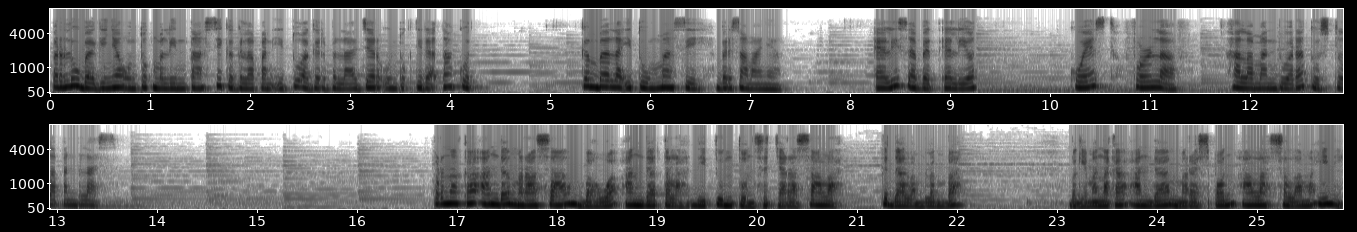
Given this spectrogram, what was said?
Perlu baginya untuk melintasi kegelapan itu agar belajar untuk tidak takut. Gembala itu masih bersamanya. Elizabeth Elliot, Quest for Love, halaman 218. Pernahkah Anda merasa bahwa Anda telah dituntun secara salah ke dalam lembah? Bagaimanakah Anda merespon Allah selama ini?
